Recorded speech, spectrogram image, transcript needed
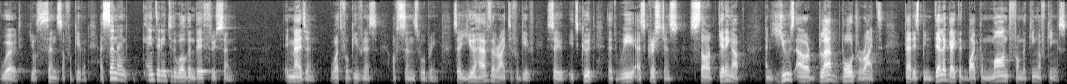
word your sins are forgiven. A sin entered into the world and death through sin. Imagine what forgiveness of sins will bring. So you have the right to forgive. So it's good that we as Christians start getting up and use our blood bought right that has been delegated by command from the King of Kings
